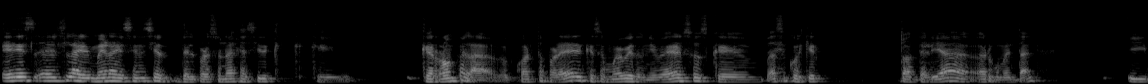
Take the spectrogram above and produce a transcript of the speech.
Es, es la mera esencia del personaje, así de que, que, rompe la cuarta pared, que se mueve de universos, que hace cualquier tontería argumental. Y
